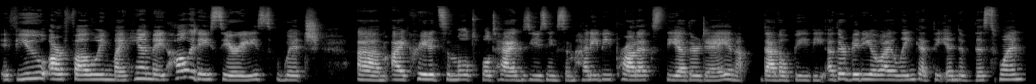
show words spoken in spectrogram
If you are following my handmade holiday series, which um, I created some multiple tags using some honeybee products the other day, and that'll be the other video I link at the end of this one.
